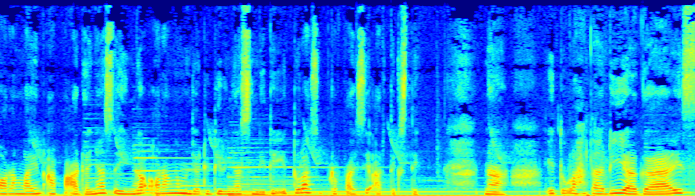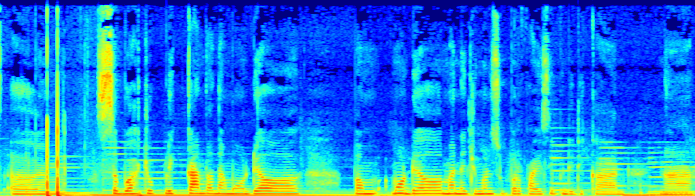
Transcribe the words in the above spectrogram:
orang lain apa adanya sehingga orang yang menjadi dirinya sendiri itulah supervisi artistik. Nah, itulah tadi ya guys um, sebuah cuplikan tentang model pem, model manajemen supervisi pendidikan. Nah,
